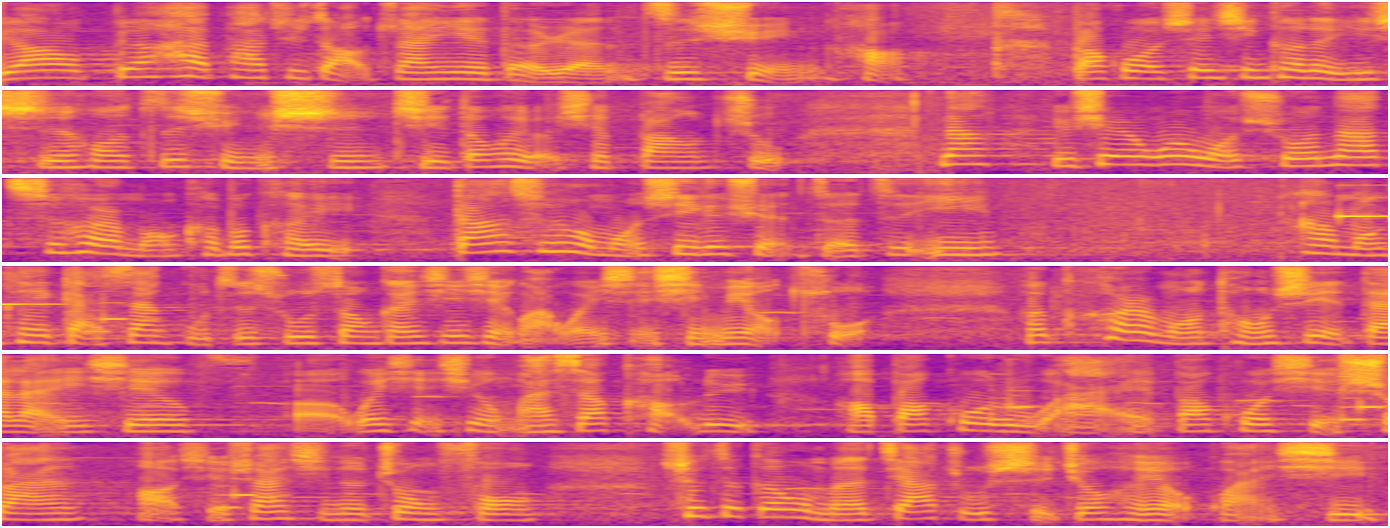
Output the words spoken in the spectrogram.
不要不要害怕去找专业的人咨询，哈，包括身心科的医师或咨询师，其实都会有一些帮助。那有些人问我说，那吃荷尔蒙可不可以？当然，吃荷尔蒙是一个选择之一。荷尔蒙可以改善骨质疏松跟心血管危险性，没有错。和荷尔蒙同时也带来一些呃危险性，我们还是要考虑。好，包括乳癌，包括血栓，好，血栓型的中风。所以这跟我们的家族史就很有关系。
